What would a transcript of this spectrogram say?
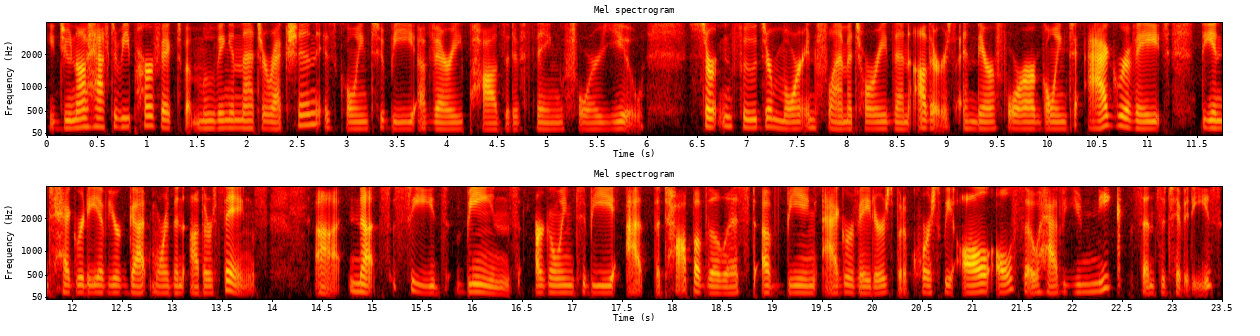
You do not have to be perfect, but moving in that direction is going to be a very positive thing for you. Certain foods are more inflammatory than others and therefore are going to aggravate the integrity of your gut more than other things. Uh, nuts, seeds, beans are going to be at the top of the list of being aggravators, but of course, we all also have unique sensitivities.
